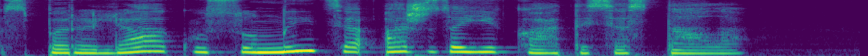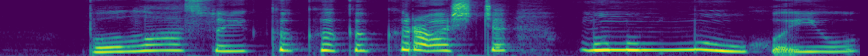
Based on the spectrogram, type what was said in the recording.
З переляку суниця аж заїкатися стала. Поласуй к -к -к краще мухою.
